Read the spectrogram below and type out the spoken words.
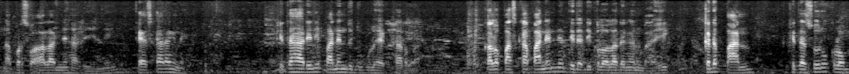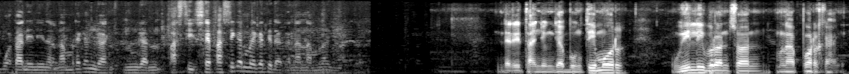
Nah persoalannya hari ini, kayak sekarang nih, kita hari ini panen 70 hektar Pak kalau pasca panennya tidak dikelola dengan baik, ke depan kita suruh kelompok tani ini nanam, mereka enggak, enggak pasti saya pastikan mereka tidak akan nanam lagi. Dari Tanjung Jabung Timur, Willy Bronson melaporkan.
